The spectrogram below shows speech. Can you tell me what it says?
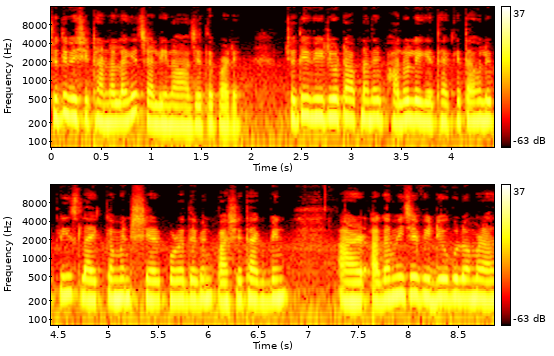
যদি বেশি ঠান্ডা লাগে, চালিয়ে নেওয়া যেতে পারে। যদি ভিডিওটা আপনাদের ভালো লেগে থাকে তাহলে প্লিজ লাইক কমেন্ট শেয়ার করে দেবেন পাশে থাকবেন। আর আগামী যে ভিডিওগুলো আমার আহ,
